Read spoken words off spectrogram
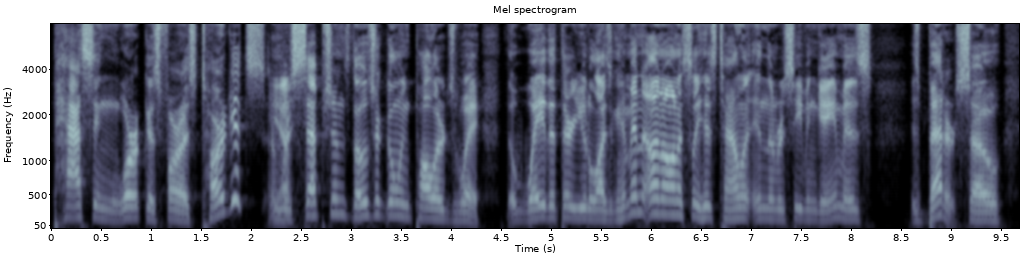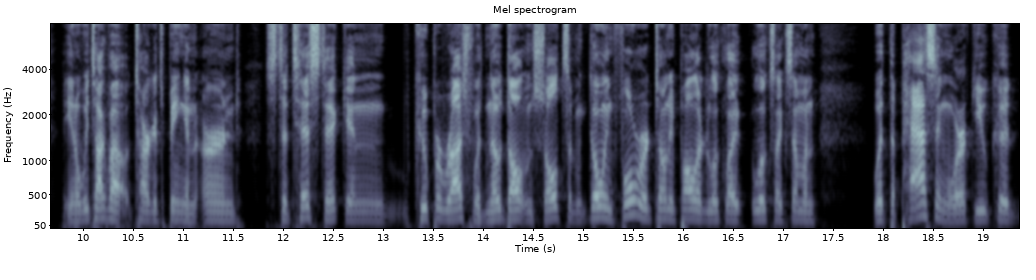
passing work as far as targets and Yep. receptions, those are going Pollard's way. The way that they're utilizing him, and, and honestly, his talent in the receiving game is is better. So you know, we talk about targets being an earned statistic, and Cooper Rush with no Dalton Schultz. I mean, going forward, Tony Pollard look like looks like someone with the passing work you could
